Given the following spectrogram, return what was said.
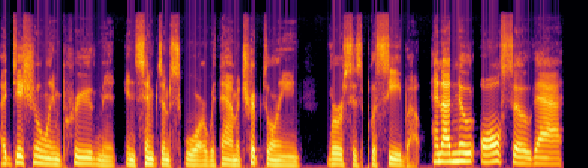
additional improvement in symptom score with amitriptyline versus placebo. And I'd note also that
